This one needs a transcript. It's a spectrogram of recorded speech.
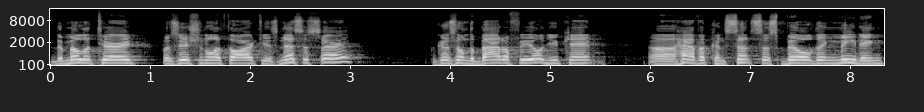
The military positional authority is necessary because on the battlefield you can't uh, have a consensus building meeting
